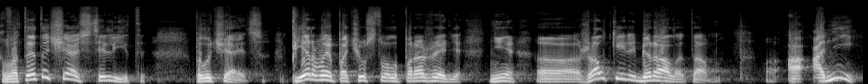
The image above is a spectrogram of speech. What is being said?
Вот эта часть элиты, получается, первая почувствовала поражение. Не э, жалкие либералы там, а они.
